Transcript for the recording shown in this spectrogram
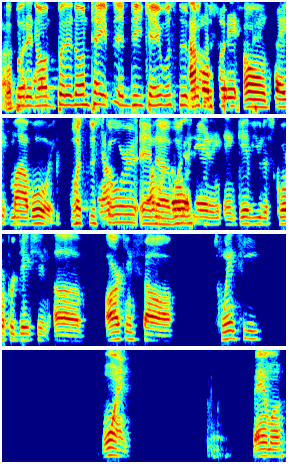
We'll uh, put it on put it on tape then, DK. What's the what's I'm the, put it on tape, my boy. What's the and score? I'm, and I'm uh, go ahead and, and, give you the score prediction of Arkansas 21, Bama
